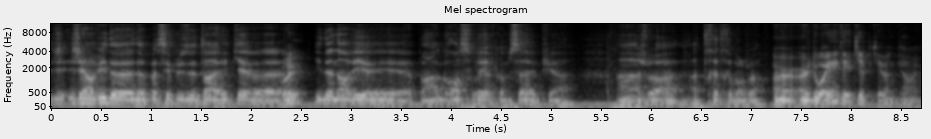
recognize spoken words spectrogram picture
J'ai envie de, de passer plus de temps avec Kev. euh, Oui. Il donne envie euh, par un grand sourire comme ça, et puis un, un joueur, un très très bon joueur. Un, un doyen de l'équipe, Kevin, quand même.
